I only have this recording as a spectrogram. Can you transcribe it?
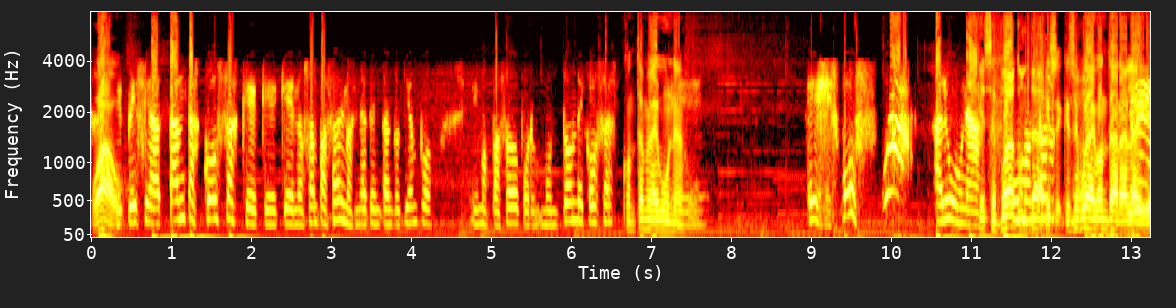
Wow. que pese a tantas cosas que, que, que nos han pasado, imagínate en tanto tiempo, hemos pasado por un montón de cosas. Contame alguna. eh, eh, uf. Alguna. Que se pueda contar. que se, que se pueda contar al aire.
